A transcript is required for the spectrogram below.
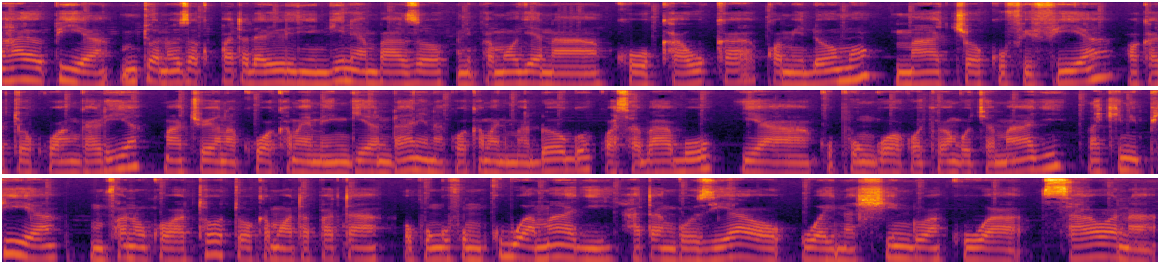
na hayo, pia mtu anaweza kupata dalili nyingine ambazo ni pamoja na kukauka kwa midomo, macho kufifia wakati wa kuangalia, macho yanakuwa kama yameingia ndani, yanakuwa kama ni madogo kwa sababu ya kupungua kwa kiwango cha maji. Lakini pia mfano kwa watoto, kama watapata upungufu mkubwa wa maji, hata ngozi yao huwa inashindwa kuwa sawa na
